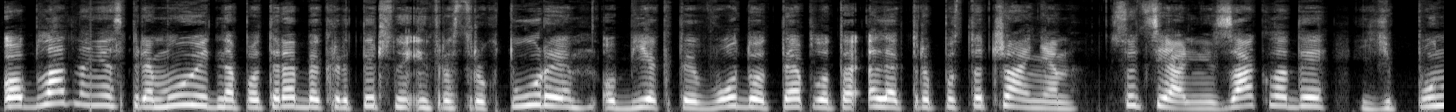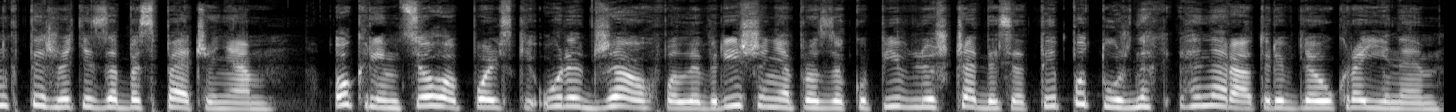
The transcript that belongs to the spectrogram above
Обладнання спрямують на потреби критичної інфраструктури, об'єкти водо, тепло та електропостачання, соціальні заклади й пункти життєзабезпечення. Окрім цього, польський уряд вже ухвалив рішення про закупівлю ще 10 потужних генераторів для України.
